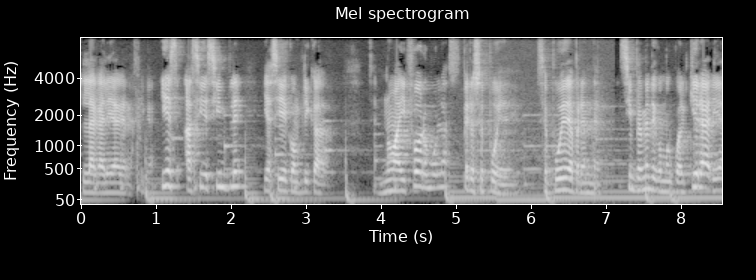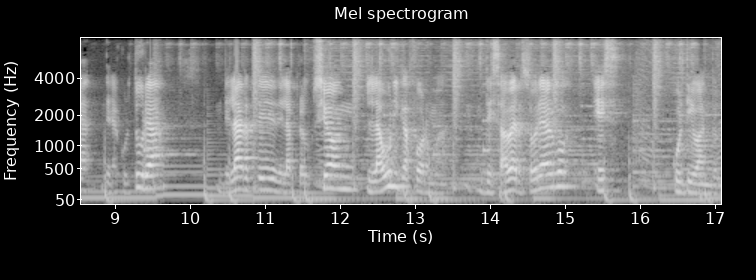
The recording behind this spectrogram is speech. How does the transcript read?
la calidad gráfica. Y es así de simple y así de complicado. no hay fórmulas, pero se puede, se puede aprender. Simplemente como en cualquier área de la cultura, del arte, de la producción, la única forma de saber sobre algo es cultivándolo.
